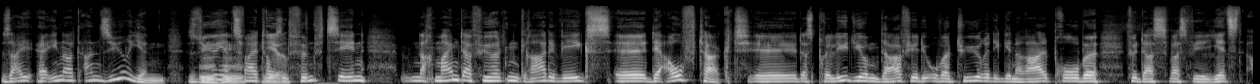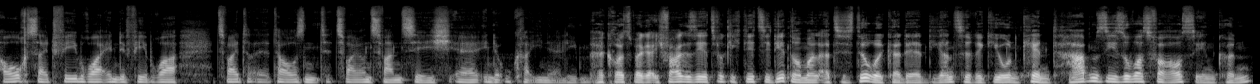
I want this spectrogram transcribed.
sei erinnert an Syrien. Syrien mhm, 2015, yeah. nach meinem Dafürhalten geradewegs äh, der Auftakt, äh, das Präludium dafür, die Ouvertüre, die Generalprobe für das, was wir jetzt auch seit Februar, Ende Februar 2022 äh, in der Ukraine erleben. Herr Kreuzberger, ich frage Sie jetzt wirklich dezidiert nochmal als Historiker, der die ganze Region kennt. Haben Sie sowas voraussehen können?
